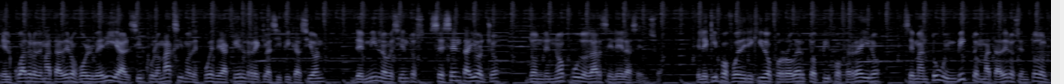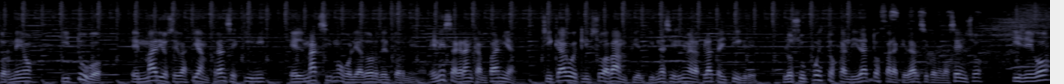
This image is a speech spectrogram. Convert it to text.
El cuadro de Mataderos volvería al círculo máximo después de aquel reclasificación de 1968, donde no pudo dársele el ascenso. El equipo fue dirigido por Roberto Pipo Ferreiro, se mantuvo invicto en mataderos en todo el torneo y tuvo en Mario Sebastián Franceschini el máximo goleador del torneo. En esa gran campaña, Chicago eclipsó a Banfield, Gimnasia Grima La Plata y Tigre, los supuestos candidatos para quedarse con el ascenso, y llegó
